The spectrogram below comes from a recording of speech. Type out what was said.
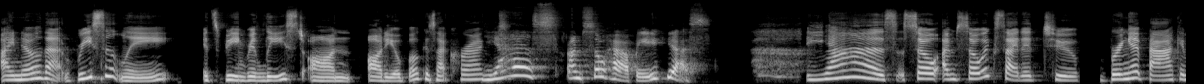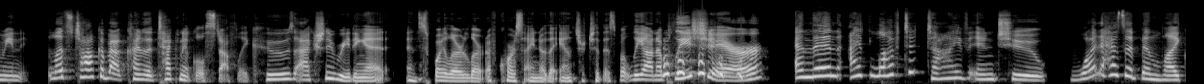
I know that recently it's being released on audiobook. Is that correct? Yes. I'm so happy. Yes. Yes. So I'm so excited to bring it back. I mean, let's talk about kind of the technical stuff, like who's actually reading it. And spoiler alert, of course, I know the answer to this, but LiYana, please share. and then I'd love to dive into what has it been like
